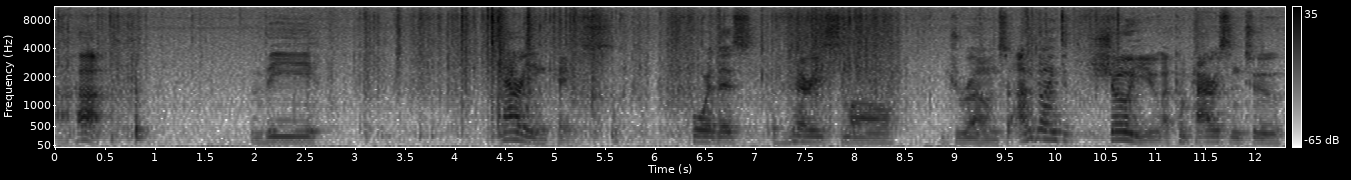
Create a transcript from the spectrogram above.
aha, the carrying case for this very small drone. So I'm going to show you a comparison to,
